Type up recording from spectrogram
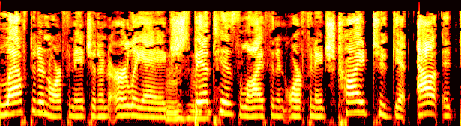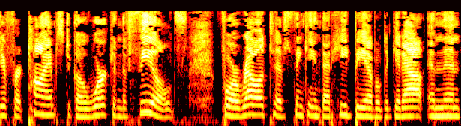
left at an orphanage at an early age, spent his life in an orphanage, tried to get out at different times to go work in the fields for relatives thinking that he'd be able to get out. And then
